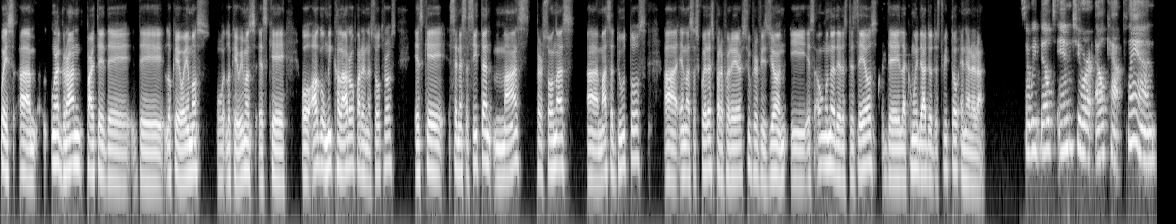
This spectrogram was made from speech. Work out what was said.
Pues um, una gran parte de, de lo que oímos, o lo que vimos es que, o algo muy claro para nosotros, es que se necesitan más personas, uh, más adultos uh, en las escuelas para hacer supervisión y es uno de los deseos de la comunidad del distrito en general. So we built into our LCAP plan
